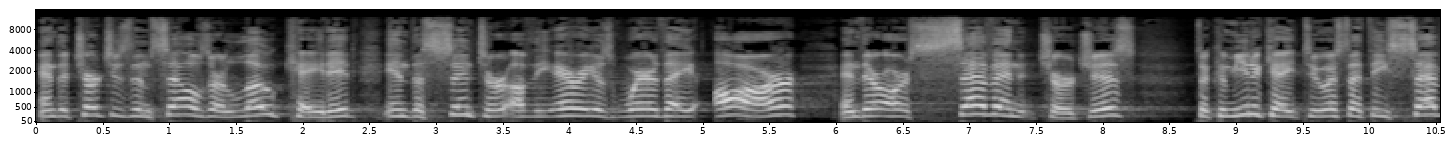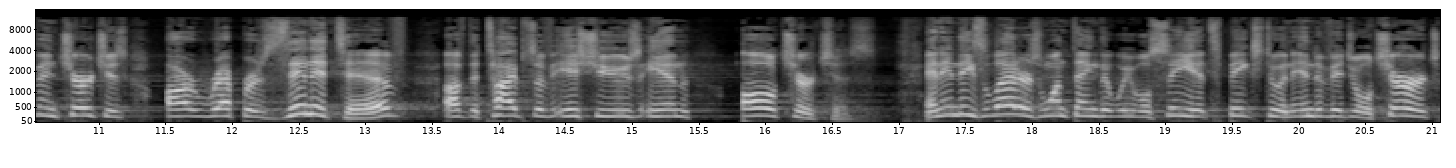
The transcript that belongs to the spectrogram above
and the churches themselves are located in the center of the areas where they are, and there are seven churches to communicate to us that these seven churches are representative of the types of issues in all churches. And in these letters, one thing that we will see, it speaks to an individual church.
